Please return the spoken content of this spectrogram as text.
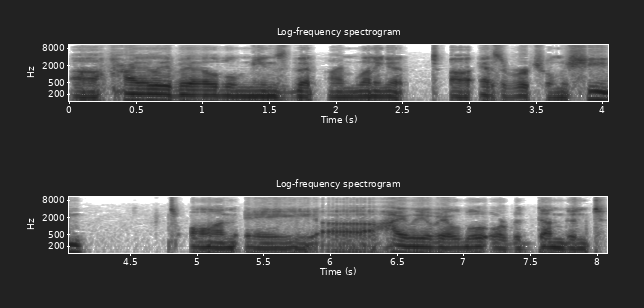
uh, highly available means that I'm running it uh, as a virtual machine on a uh, highly available or redundant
